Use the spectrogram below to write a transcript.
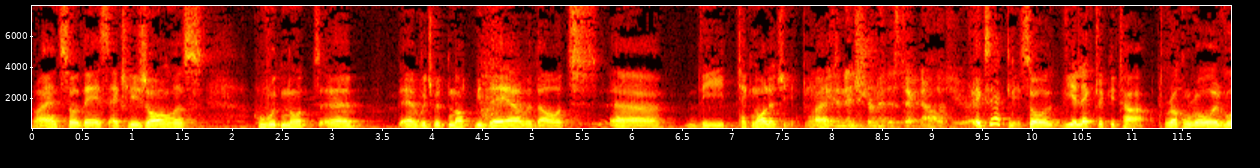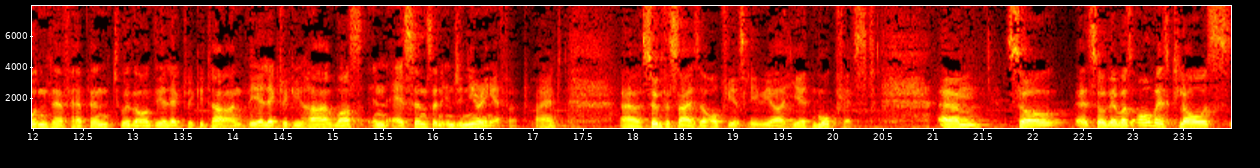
right? So there is actually genres who would not uh, uh, which would not be there without uh, the technology, right? an instrument is technology, right? Exactly. So the electric guitar, rock and roll wouldn't have happened without the electric guitar, and the electric guitar was, in essence, an engineering effort, right? Uh, synthesizer, obviously, we are here at Moogfest. Um, so, uh, so there was always close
